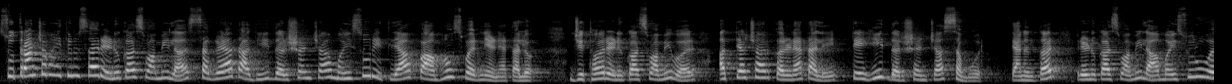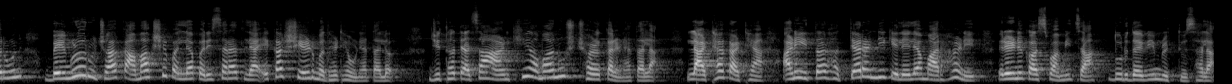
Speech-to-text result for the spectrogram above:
सूत्रांच्या माहितीनुसार रेणुका स्वामीला सगळ्यात आधी दर्शनच्या म्हैसूर इथल्या फार्म हाऊसवर नेण्यात आलं. जिथं रेणुका स्वामीवर अत्याचार करण्यात आले तेही दर्शनच्या समोर. त्यानंतर रेणुका स्वामीला मैसूरूवरून बेंगळुरूच्या कामाक्षी पल्ल्या परिसरातल्या एका शेडमध्ये ठेवण्यात आलं जिथं त्याचा आणखी अमानुष छळ करण्यात आला. लाठ्या काठ्या आणि इतर हत्यारांनी केलेल्या मारहाणीत रेणुका स्वामीचा दुर्दैवी मृत्यू झाला.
